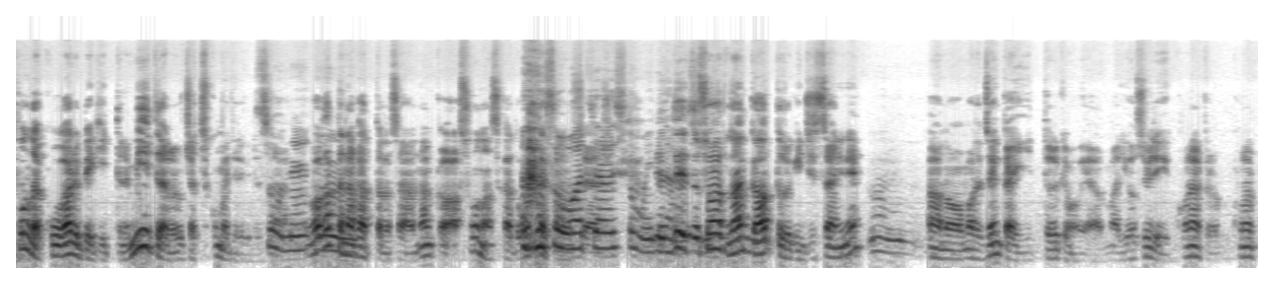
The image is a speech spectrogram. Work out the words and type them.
本来こうあるべきっていうの見えてたらうちは突っ込めてるけどさ、ね。分かってなかったらさ、なんか、あそうなんですかって思 そう終わっちうゃう人もいるで、し。でその後何かあった時に実際にね、うん。あの、まだ前回言った時も、いや、まあ、要するに来なく、来なく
